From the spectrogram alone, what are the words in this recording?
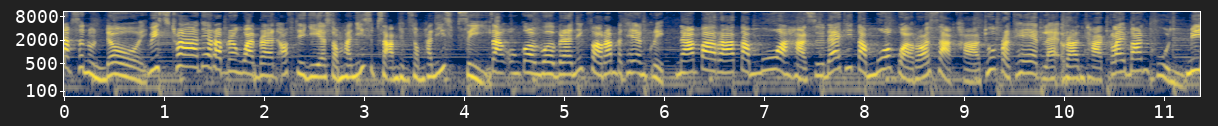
นับสนุนโดย v i s t r a ได้รับรางวัล Brand of the Year 2023-2024 จากองค์กร World Branding Forum ประเทศอังกฤษ น้ำปลาร้าตำมั่ว หาซื้อได้ที่ตำมั่วกว่าร้อยสาขาทั่วประเทศ และร้านค้าใกล้บ้านคุณ มี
